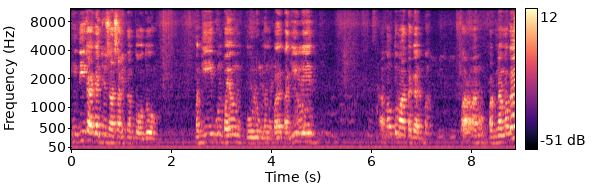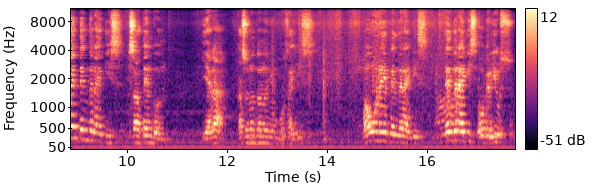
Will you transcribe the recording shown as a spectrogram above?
Hindi ka agad yung sasakit ng todo. Mag-iipon pa yun, tulong ng pagtagilid, habang tumatagal ba? Parang ano, pag namaga yung tendinitis sa tendon, yan na, kasunod na nun yung bursitis. Mauna yung tendinitis. Tendinitis, overuse.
